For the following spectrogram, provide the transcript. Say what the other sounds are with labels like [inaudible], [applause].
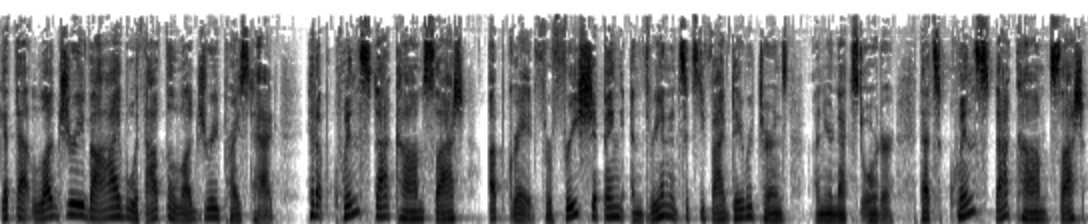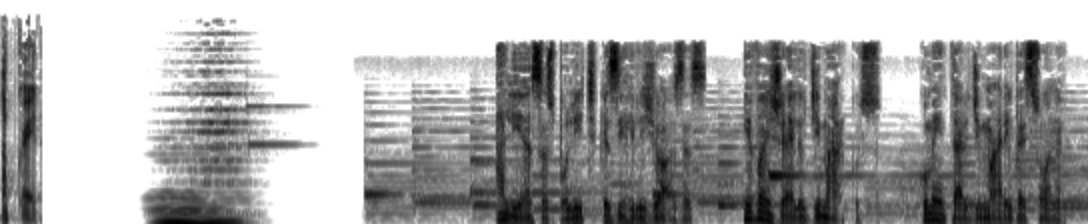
Get that luxury vibe without the luxury price tag. Hit up quince.com slash upgrade for free shipping and 365 day returns on your next order. That's quince.com slash upgrade. Alianças políticas e religiosas. Evangelho de Marcos. Comentário de Mari Persona.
